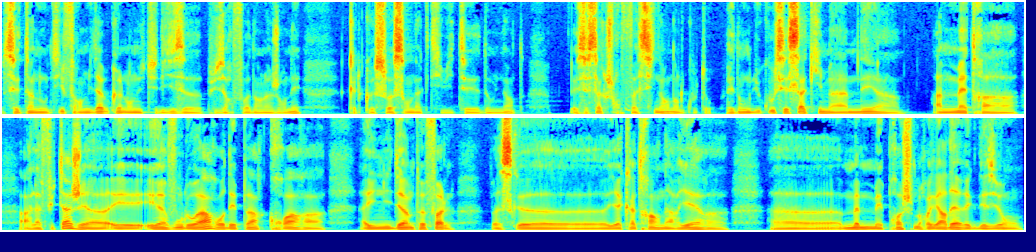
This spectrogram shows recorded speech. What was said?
C'est un outil formidable que l'on utilise euh, plusieurs fois dans la journée, quelle que soit son activité dominante. Et c'est ça que je trouve fascinant dans le couteau. Et donc, du coup, c'est ça qui m'a amené à, me mettre à, l'affûtage et, à, vouloir, au départ, croire à, une idée un peu folle. Parce qu'il il y a quatre ans en arrière, euh, même mes proches me regardaient avec des yeux ronds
